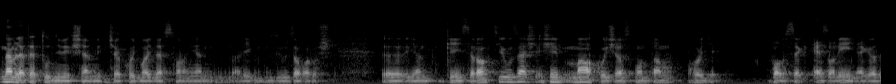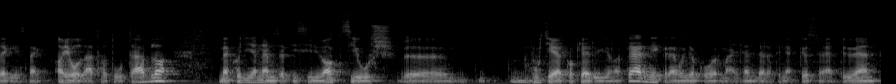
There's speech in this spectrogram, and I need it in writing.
nem lehetett tudni még semmit, csak hogy majd lesz valamilyen elég zűrzavaros ilyen kényszerakciózás, és én már akkor is azt mondtam, hogy valószínűleg ez a lényege az egésznek, a jól látható tábla, meg hogy ilyen nemzeti színű akciós butyerka kerüljön a termékre, hogy a kormány rendeletének köszönhetően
